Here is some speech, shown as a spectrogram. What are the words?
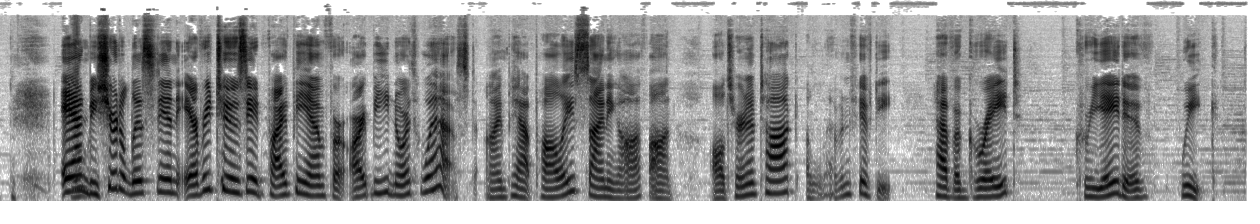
and be sure to listen in every Tuesday at 5 p.m. for Artbeat Northwest. I'm Pat Polly signing off on Alternative Talk 1150. Have a great creative week.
